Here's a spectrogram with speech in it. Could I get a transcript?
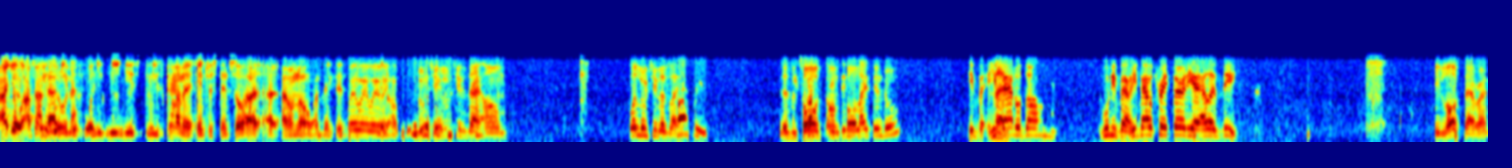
I, yo, I've seen Lucci before. He, he he's he's kind of interesting. So I, I I don't know. I think that Wait, wait, wait, wait. know. Lucci, Lucci's that um. What Lucci look like? There's a He's tall, um, tall, light skinned dude. He he Fact. battled um. Who did he battle? He battled Trey Thirty at LSD. He lost that, right?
